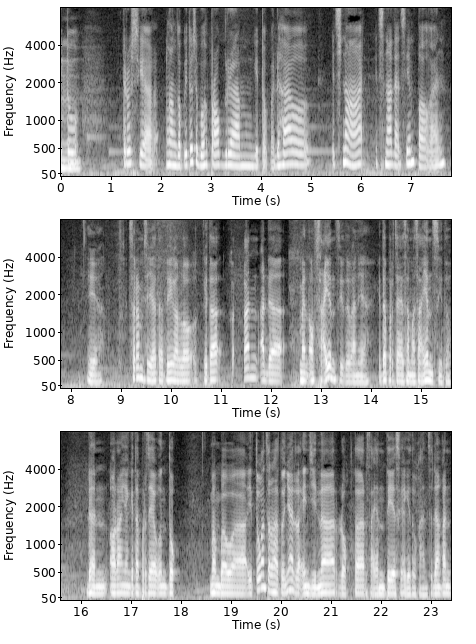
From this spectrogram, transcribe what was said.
gitu. Hmm. Terus ya nganggap itu sebuah program gitu. Padahal it's not, it's not that simple kan. Iya, serem sih ya. Tapi kalau kita kan ada man of science gitu kan ya kita percaya sama science gitu dan orang yang kita percaya untuk membawa itu kan salah satunya adalah engineer, dokter, scientist kayak gitu kan. Sedangkan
